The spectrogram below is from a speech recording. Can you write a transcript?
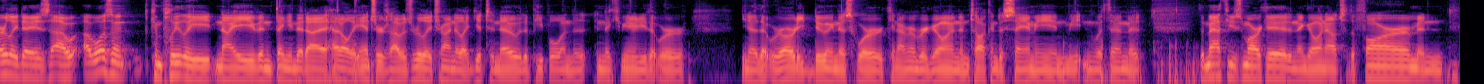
early days, I, I wasn't completely naive and thinking that I had all the answers. I was really trying to like get to know the people in the in the community that were, you know, that were already doing this work. And I remember going and talking to Sammy and meeting with him at the Matthews Market, and then going out to the farm and.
